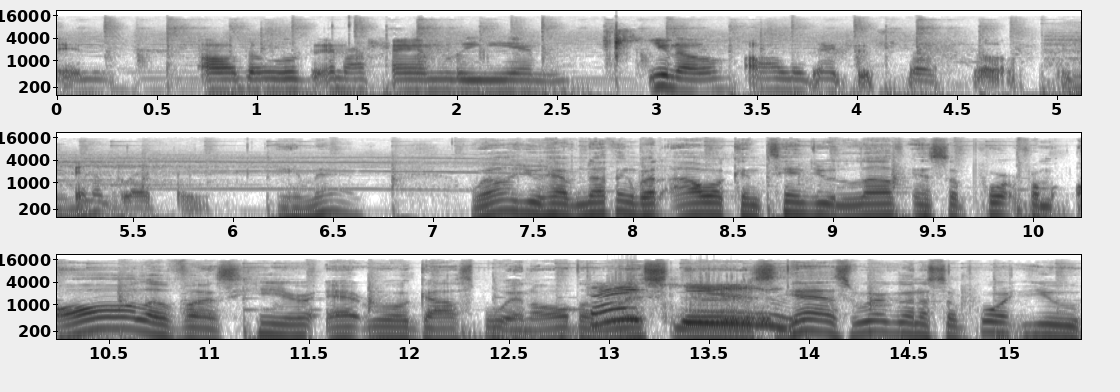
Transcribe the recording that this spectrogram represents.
and all those in our family and, you know, all of that good stuff. So it's Amen. been a blessing. Amen. Well, you have nothing but our continued love and support from all of us here at Real Gospel and all the Thank listeners. You. Yes, we're going to support you.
